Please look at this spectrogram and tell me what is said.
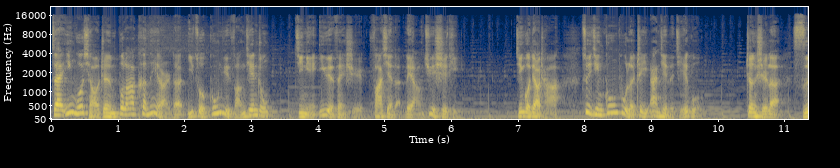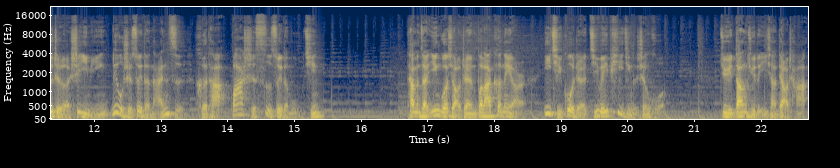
在英国小镇布拉克内尔的一座公寓房间中，今年一月份时发现了两具尸体。经过调查，最近公布了这一案件的结果，证实了死者是一名六十岁的男子和他八十四岁的母亲。他们在英国小镇布拉克内尔一起过着极为僻静的生活。据当局的一项调查，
